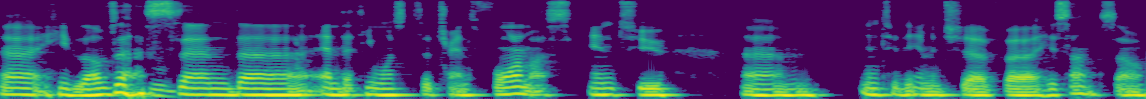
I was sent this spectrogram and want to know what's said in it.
Uh, he loves us, mm. and uh, and that he wants to transform us into um, into the image of uh, his son. So.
